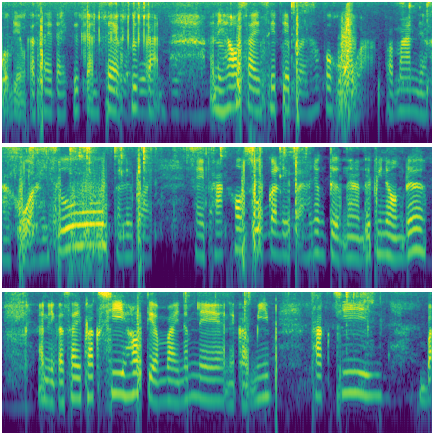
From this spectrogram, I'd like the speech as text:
บวบเลี่ยมก็ใส่ได้คือกันแซ่บคือกัน อันนี้เขาใส่เสร็จเรียบร้อยเขาก็ขัวประมาณเนี่ยค่ะขัวให้สุกกันเรียบร้อยให้พักเข้าซุกกันเลยไปเขาจังเติมน้ำเด้อพี่น้องเด้อ อันนี้ก็ใส่ผักชีเขาเตรียมไว้น้ำแน่อันนี้ก็มีผักชีใบ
